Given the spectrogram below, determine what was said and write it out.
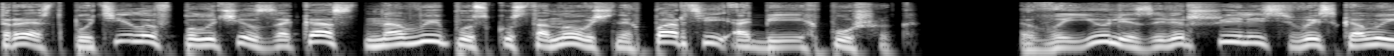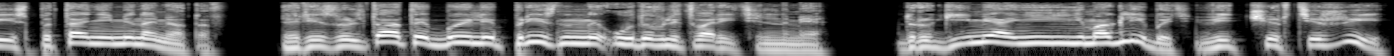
Трест Путилов получил заказ на выпуск установочных партий обеих пушек. В июле завершились войсковые испытания минометов. Результаты были признаны удовлетворительными. Другими они и не могли быть, ведь чертежи,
